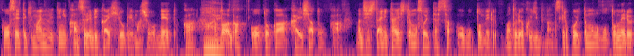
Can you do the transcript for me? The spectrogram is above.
公性的マイノリティに関する理解広げましょうねとか、はい、あとは学校とか会社とか、まあ、自治体に対してもそういった施策を求める、まあ、努力義務なんですけど、こういったものを求める、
